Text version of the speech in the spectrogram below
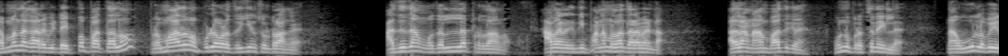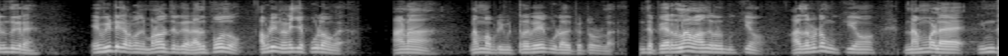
சம்பந்தக்கார வீட்டை எப்போ பார்த்தாலும் பிரமாதமா புள்ள வளர்த்துருக்கீன்னு சொல்கிறாங்க அதுதான் முதல்ல பிரதானம். அவன் எனக்கு நீ பணமெல்லாம் தர வேண்டாம். அதெல்லாம் நான் பார்த்துக்கிறேன் ஒன்றும் பிரச்சனை இல்லை. நான் ஊரில் போய் இருந்துக்கிறேன். என் வீட்டுக்காரர் கொஞ்சம் பணம் வச்சுருக்காரு. அது போதும். அப்படின்னு நினைக்க கூடவங்க ஆனால் நம்ம அப்படி விட்டுறவே கூடாது பெற்றோர்களை. இந்த பேரெல்லாம் வாங்குறது முக்கியம். அதை விட முக்கியம் நம்மளை இந்த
